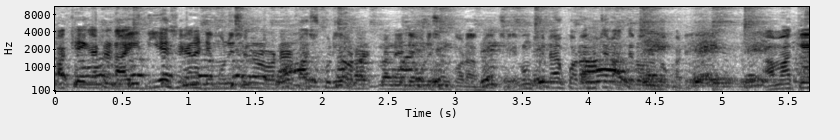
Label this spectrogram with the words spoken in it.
পাকে একটা রায় দিয়ে সেখানে ডেমোলিশনের অর্ডার পাস করিয়ে অর্ডার মানে ডেমোলিশন করা হয়েছে এবং সেটা করা হচ্ছে রাতের অন্ধকারে। আমাকে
